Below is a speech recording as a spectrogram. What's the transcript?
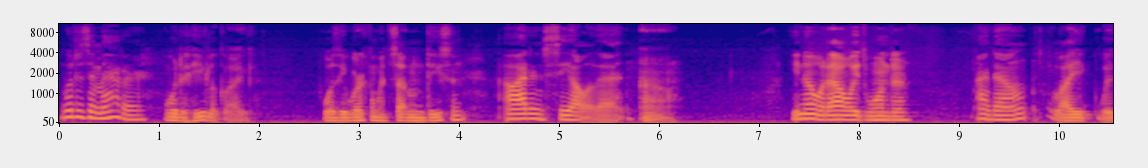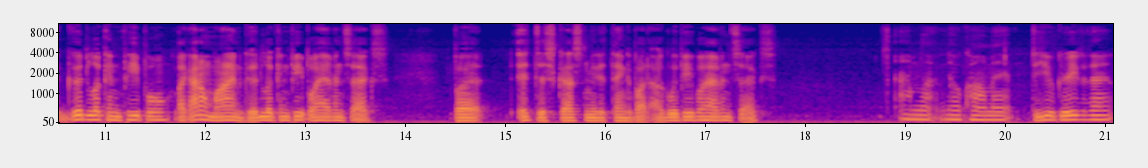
what does it matter? What did he look like? Was he working with something decent? Oh, I didn't see all of that. Oh. You know what I always wonder? I don't. Like with good looking people, like I don't mind good looking people having sex, but it disgusts me to think about ugly people having sex. I'm not. No comment. Do you agree to that?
